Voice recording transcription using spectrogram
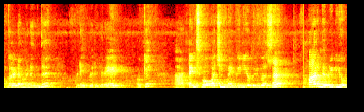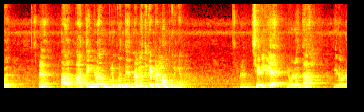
உங்களிடமிருந்து விடைபெறுகிறேன். ஓகே? தேங்க்ஸ் ஃபார் வாட்சிங் மை வீடியோ வியூவர்ஸை பாருங்கள் வீடியோவை. பா பார்த்தீங்கன்னா உங்களுக்கு வந்து நல்லது கெட்டெல்லாம் புரியும். ஆ, சரி இவ்வளோ தான் இதோட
